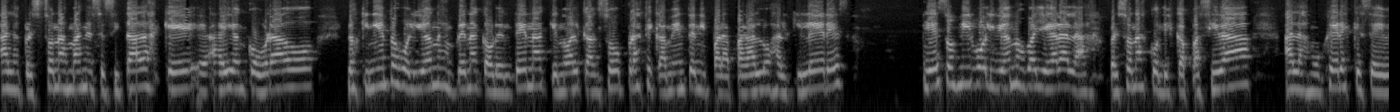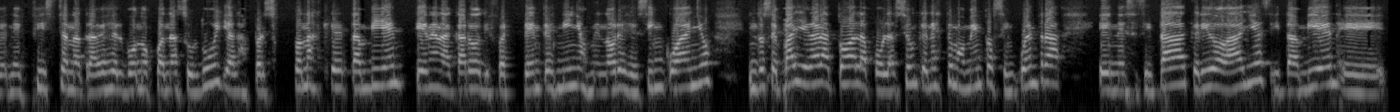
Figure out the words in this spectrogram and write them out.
a las personas más necesitadas que eh, hayan cobrado los 500 bolivianos en plena cuarentena, que no alcanzó prácticamente ni para pagar los alquileres y esos mil bolivianos va a llegar a las personas con discapacidad, a las mujeres que se benefician a través del bono Juana Zurduy y a las personas que también tienen a cargo diferentes niños menores de 5 años. Entonces va a llegar a toda la población que en este momento se encuentra eh, necesitada, querido Áñez, y también eh,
